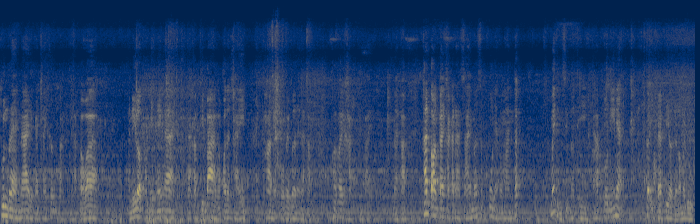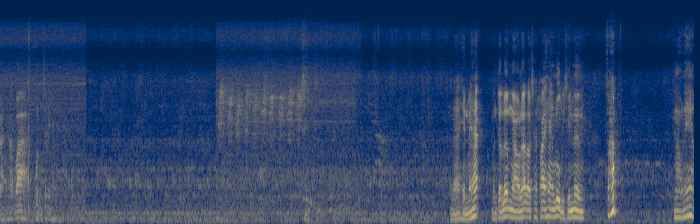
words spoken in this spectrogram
ทุนแรงได้ในการใช้เครื่องปัดนะครับแต่ว่าอันนี้เราทำเองง่ายๆนะครับที่บ้านเราก็จะใช้ ผ้าไมโครไฟเบอร์นี่แหละครับ ค่อยๆขัดลงไปนะครับ ขั้นตอนการขัดกระดาษทรายเมื่อสักครู่เนี่ยประมาณสักไม่ถึง 10 นาทีนะครับ ตัวนี้เนี่ยก็อีกแป๊บเดียวเดี๋ยวเรามาดูกันครับว่าผลจะเป็นยังไงนะเห็นไหมฮะ มันจะเริ่มเงาแล้วเราใช้ป้ายแห้งรูปอีกชิ้นหนึ่งฟับ เงาแล้ว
